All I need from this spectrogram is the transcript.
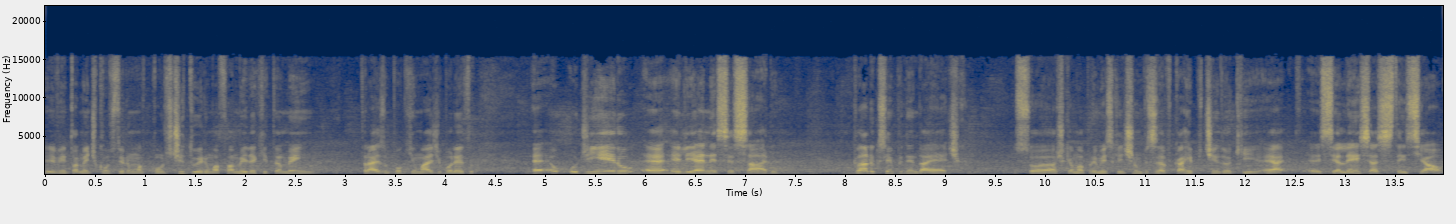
eventualmente constituir uma, constituir uma família que também traz um pouquinho mais de boleto. É, o dinheiro é, ele é necessário. Claro que sempre dentro da ética. Isso acho que é uma premissa que a gente não precisa ficar repetindo aqui. É excelência assistencial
